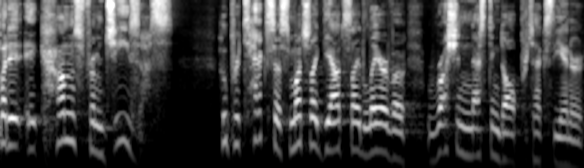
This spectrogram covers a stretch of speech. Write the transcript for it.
but it, it comes from Jesus, who protects us much like the outside layer of a Russian nesting doll protects the inner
